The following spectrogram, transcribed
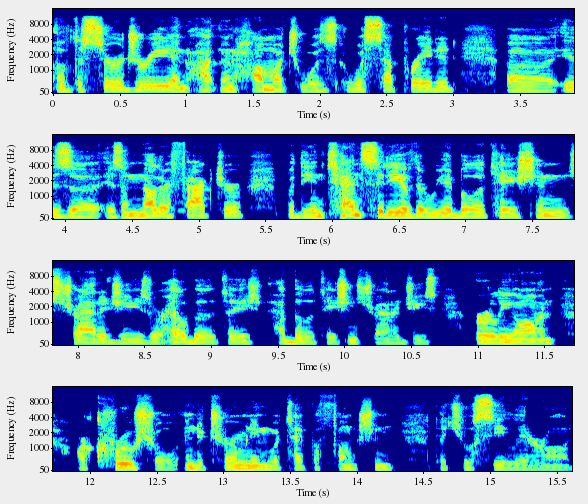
of the surgery and, and how much was was separated uh, is a, is another factor. But the intensity of the rehabilitation strategies or rehabilitation, rehabilitation strategies early on are crucial in determining what type of function that you'll see later on.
